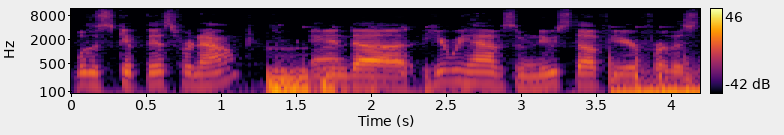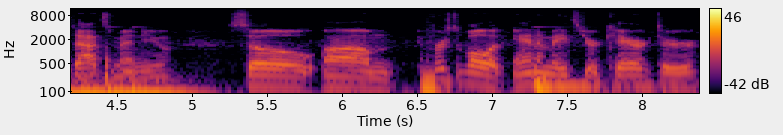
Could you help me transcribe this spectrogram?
we'll just skip this for now. And uh, here we have some new stuff here for the stats menu. So um, first of all, it animates your character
